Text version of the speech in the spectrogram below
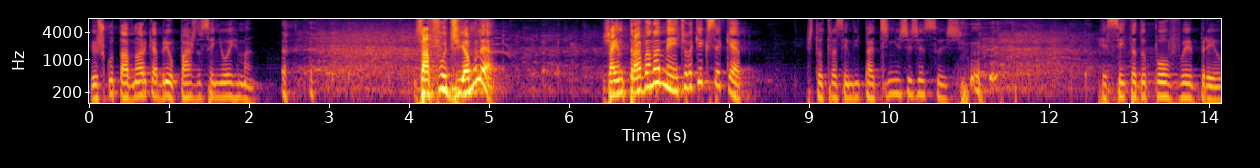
Eu escutava, na hora que abria o paz do Senhor, irmã. Já fudia a mulher. Já entrava na mente. Ela, o que, que você quer? Estou trazendo empadinhas de Jesus. Receita do povo hebreu.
